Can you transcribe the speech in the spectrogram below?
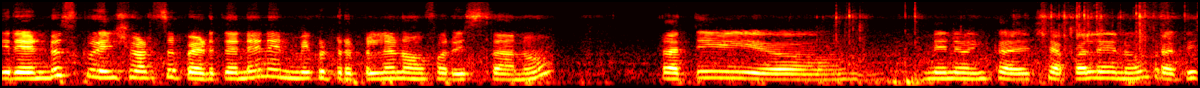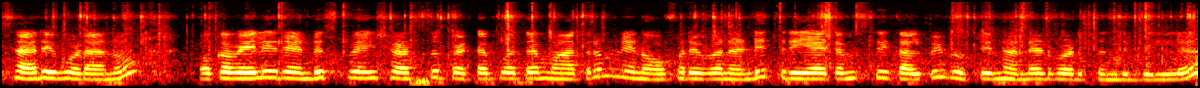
ఈ రెండు స్క్రీన్ షాట్స్ పెడితేనే నేను మీకు ట్రిపుల్ నైన్ ఆఫర్ ఇస్తాను. ప్రతి నేను ఇంకా చెప్పలేను ప్రతిసారి కూడాను. ఒకవేళ ఈ రెండు స్క్రీన్ షాట్స్ పెట్టకపోతే మాత్రం నేను ఆఫర్ ఇవ్వనండి. త్రీ ఐటమ్స్కి కలిపి ఫిఫ్టీన్ హండ్రెడ్ పడుతుంది బిల్లు.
